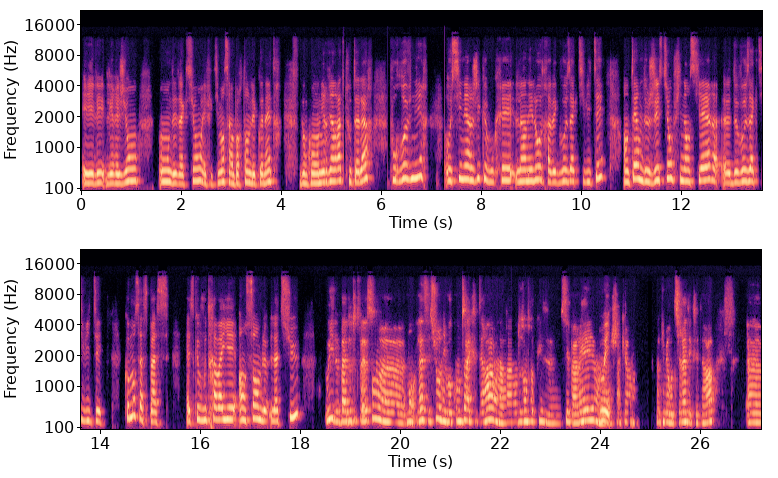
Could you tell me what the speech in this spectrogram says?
et les, les, régions ont des actions. Effectivement, c'est important de les connaître. Donc, on y reviendra tout à l'heure. Pour revenir aux synergies que vous créez l'un et l'autre avec vos activités en termes de gestion financière de vos activités, comment ça se passe? Est-ce que vous travaillez ensemble là-dessus? Oui, de, bah, de toute façon, euh, bon, là, c'est sûr, au niveau compta, etc., on a vraiment deux entreprises euh, séparées, on oui. a chacun notre numéro de tirette, etc. Euh,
